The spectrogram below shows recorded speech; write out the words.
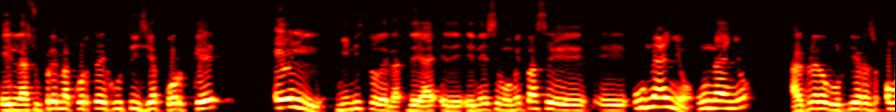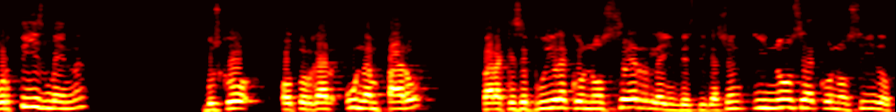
en la Suprema Corte de Justicia, porque el ministro de, la, en ese momento, hace eh, un año, un año, Alfredo Gutiérrez Ortiz Mena, buscó otorgar un amparo para que se pudiera conocer la investigación y no se ha conocido.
